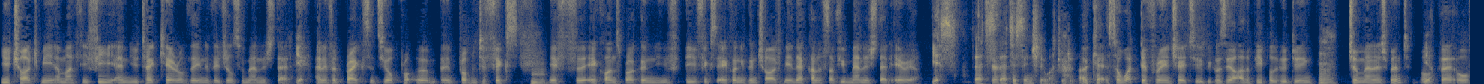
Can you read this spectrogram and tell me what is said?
You charge me a monthly fee and you take care of the individuals who manage that. Yeah. And if it breaks, it's your pro- uh, problem to fix. Hmm. If the aircon's broken, you, you fix the aircon, you can charge me. That kind of stuff. You manage that area. Yes, that's that's essentially what we do. Okay, so what differentiates you? Because there are other people who are doing gym management or, Hmm. Yeah. Hmm. fa- or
